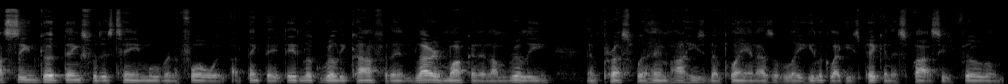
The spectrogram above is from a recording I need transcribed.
I see good things for this team moving forward. I think they, they look really confident. Larry Markin, and I'm really impressed with him how he's been playing as of late. He looked like he's picking his spots. He's feeling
